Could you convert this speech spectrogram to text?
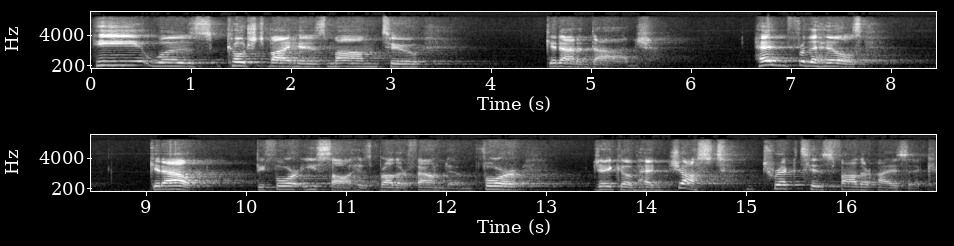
He was coached by his mom to get out of Dodge, head for the hills, get out before Esau, his brother, found him. For Jacob had just tricked his father Isaac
